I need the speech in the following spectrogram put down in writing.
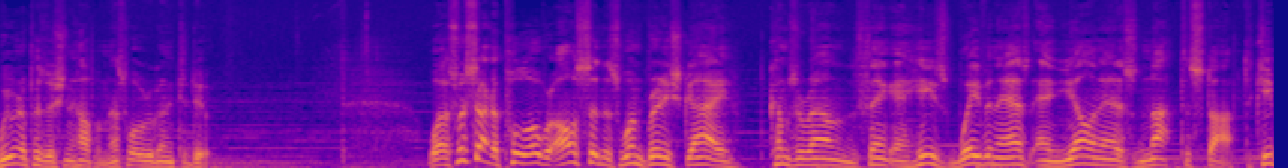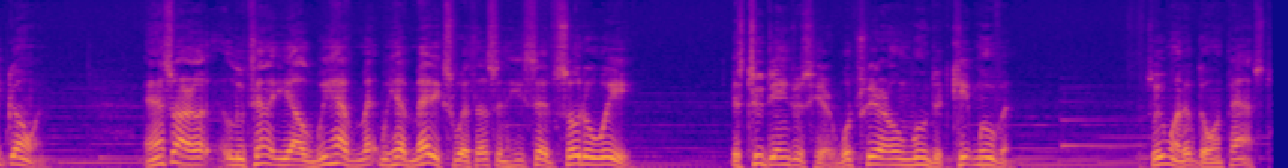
We were in a position to help them. That's what we were going to do. Well, as we're starting to pull over, all of a sudden this one British guy comes around the thing and he's waving at us and yelling at us not to stop, to keep going. And that's when our lieutenant yelled, "We have we have medics with us," and he said, "So do we. It's too dangerous here. We'll treat our own wounded. Keep moving." So we wound up going past.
